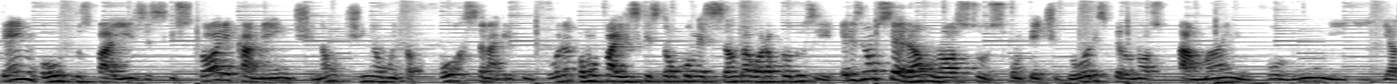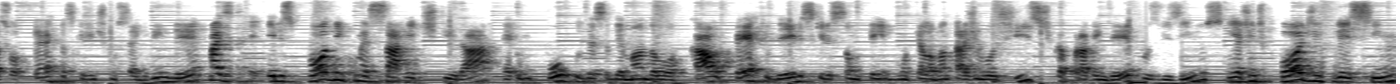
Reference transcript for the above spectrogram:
tem outros países que historicamente não tinham muita força na agricultura, como países que estão começando agora a produzir. Eles não serão nossos competidores pelo nosso tamanho, volume e as ofertas que a gente consegue vender, mas eles podem começar a retirar é, um pouco dessa demanda local perto deles, que eles são, têm aquela vantagem logística para vender para os vizinhos, e a gente pode ver sim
